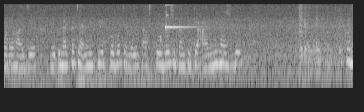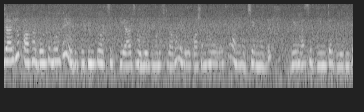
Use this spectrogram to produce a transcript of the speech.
মনে হয় যে নতুন একটা চ্যানেল ক্রিয়েট করব চ্যানেলে কাজ করব, সেখান থেকে আর্নিং আসবে। তো যাই হোক, কথা বলতে বলতে এদিকে কিন্তু হচ্ছে পেঁয়াজ, হলুদ, মরিচ, লবণ এগুলো কষানো হয়ে গেছে। আমি হচ্ছে এর মধ্যে দুই মাসের ডিমটা দিয়ে দিব।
